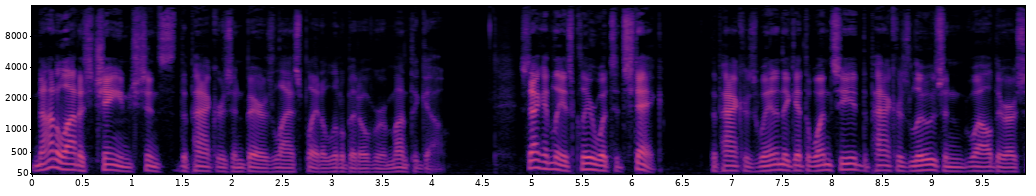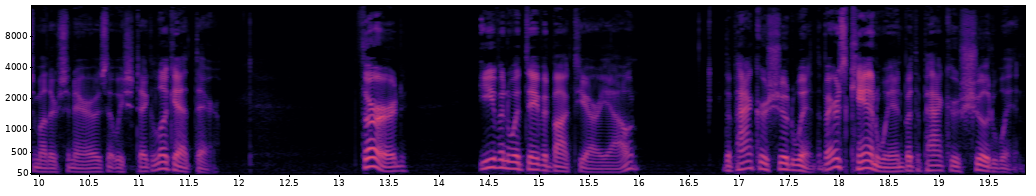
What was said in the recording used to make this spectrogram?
not a lot has changed since the Packers and Bears last played a little bit over a month ago. Secondly, it's clear what's at stake. The Packers win and they get the one seed, the Packers lose, and, well, there are some other scenarios that we should take a look at there. Third, even with David Bakhtiari out, the Packers should win. The Bears can win, but the Packers should win.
